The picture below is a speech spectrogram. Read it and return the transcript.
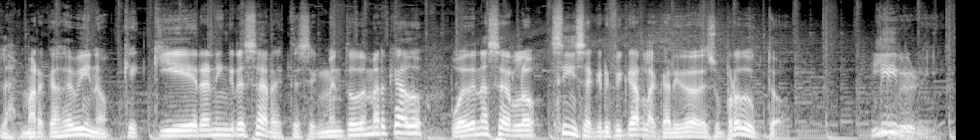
las marcas de vino que quieran ingresar a este segmento de mercado pueden hacerlo sin sacrificar la calidad de su producto. Liberty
